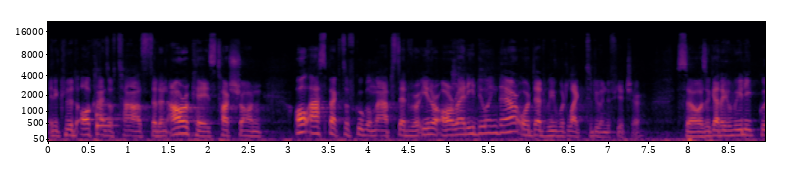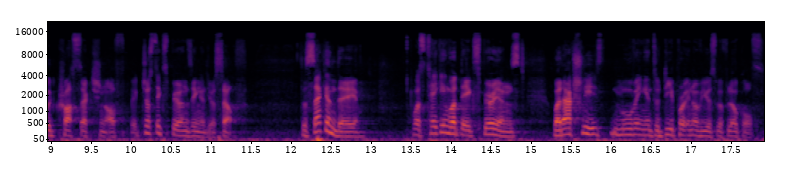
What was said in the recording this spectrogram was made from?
It included all kinds of tasks that, in our case, touched on all aspects of Google Maps that we're either already doing there or that we would like to do in the future. So, you get a really good cross section of just experiencing it yourself. The second day was taking what they experienced, but actually moving into deeper interviews with locals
